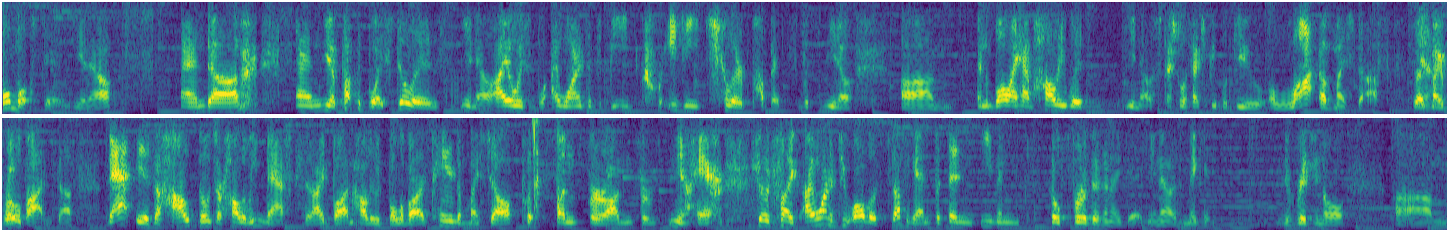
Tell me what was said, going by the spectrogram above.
almost is, you know. And um, and you know, Puppet Boy still is. You know, I always I wanted it to be crazy killer puppets with you know. Um, and while I have Hollywood, you know, special effects people do a lot of my stuff, like Yeah. my robot and stuff. That is a hol- those are Halloween masks that I bought in Hollywood Boulevard, painted them myself, put fun fur on for you know hair. So it's like I want to do all those stuff again, but then even go further than I did, you know, to make it the original, um,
